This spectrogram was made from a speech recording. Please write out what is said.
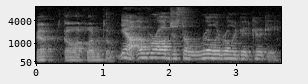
Yeah, it's got a lot of flavor to them. Yeah, overall, just a really, really good cookie.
